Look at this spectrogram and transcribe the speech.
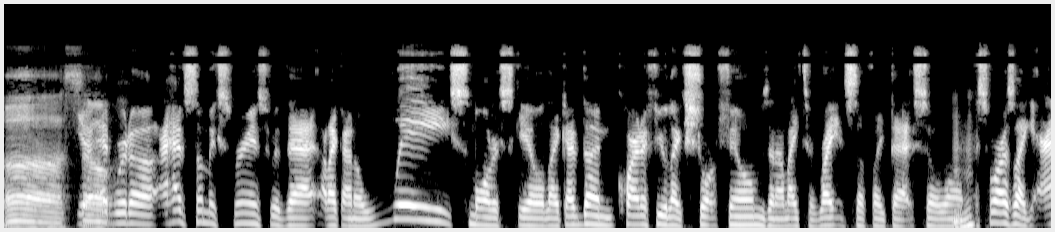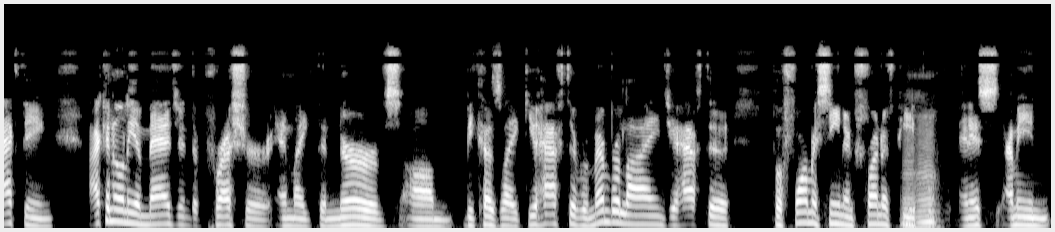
Uh, so. Yeah, Edward, uh, I have some experience with that, like on a way smaller scale. Like I've done quite a few like short films and I like to write and stuff like that. So, um, mm-hmm. as far as like acting, I can only imagine the pressure and like the nerves, um, because like you have to remember lines, you have to perform a scene in front of people. Mm-hmm. And it's, I mean,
